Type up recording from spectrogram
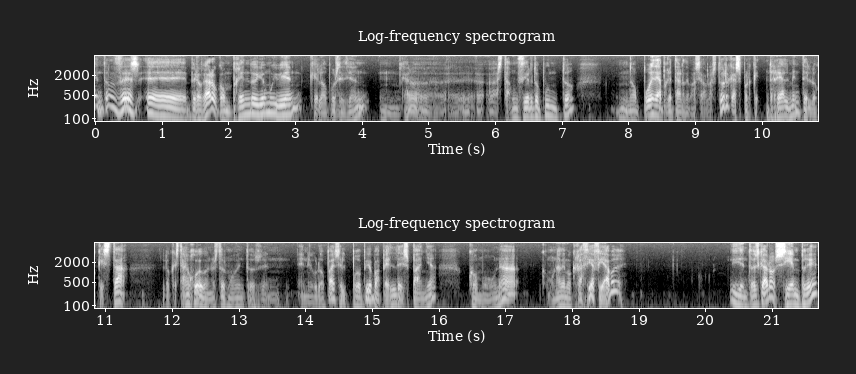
Entonces, eh, pero claro, comprendo yo muy bien que la oposición, mm, claro, eh, hasta un cierto punto, no puede apretar demasiado las tuercas, porque realmente lo que está, lo que está en juego en estos momentos en, Europa es el propio papel de España como una, como una democracia fiable. Y entonces, claro, siempre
